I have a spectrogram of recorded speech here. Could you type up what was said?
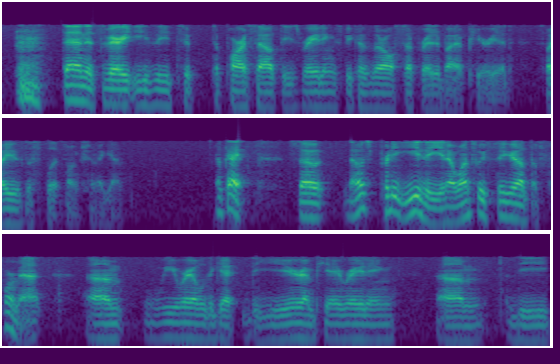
then it's very easy to to parse out these ratings because they're all separated by a period. So I use the split function again. Okay. So that was pretty easy. You know, once we figured out the format, um, we were able to get the year MPA rating, um, the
